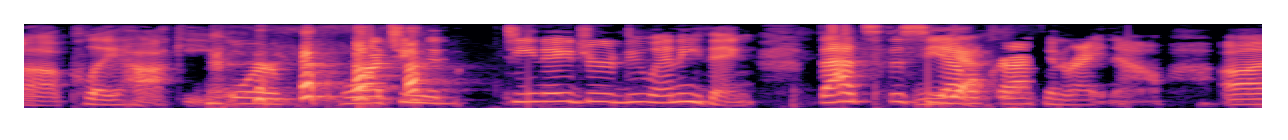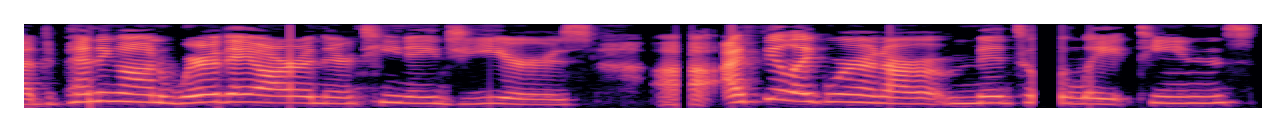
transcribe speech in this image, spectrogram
uh, play hockey or watching a teenager do anything. That's the Seattle yes. Kraken right now. Uh, depending on where they are in their teenage years, uh, I feel like we're in our mid to late teens,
